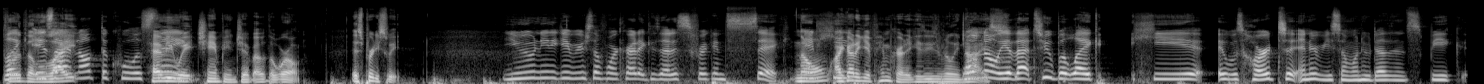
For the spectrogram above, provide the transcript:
for like, the is light that not the coolest heavyweight thing? championship of the world. It's pretty sweet. You need to give yourself more credit because that is freaking sick. No, And I got to give him credit because he's really nice. no, no, yeah, that too. But like he, it was hard to interview someone who doesn't speak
